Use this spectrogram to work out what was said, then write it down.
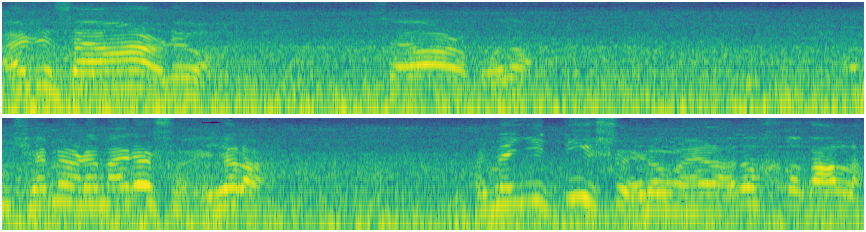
还是三幺二对吧？三幺二国道，我们前面得买点水去了，我那一滴水都没了，都喝干了。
